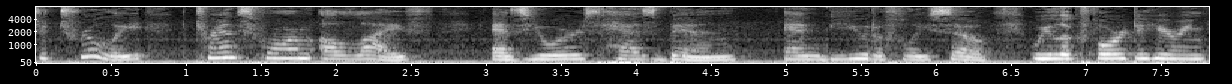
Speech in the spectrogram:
to truly transform a life as yours has been, and beautifully so. We look forward to hearing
